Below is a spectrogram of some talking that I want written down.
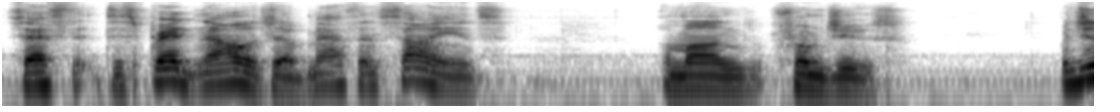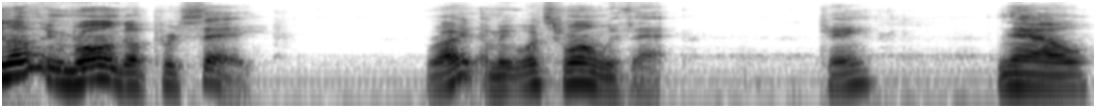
So that's to, to spread knowledge of math and science among frum Jews, which is nothing wrong of per se. Right? I mean, what's wrong with that? Okay? Now,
